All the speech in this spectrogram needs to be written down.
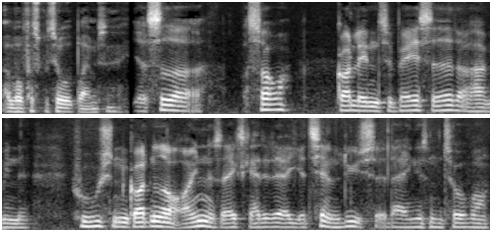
og hvorfor skulle toget bremse? Jeg sidder og sover. Godt lænet tilbage i sædet og har mine husen godt ned over øjnene, så jeg ikke skal have det der irriterende lys, der er inde i sådan en togvogn.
